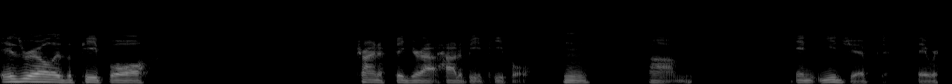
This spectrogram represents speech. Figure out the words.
Israel is a people trying to figure out how to be people. Hmm. Um, in Egypt, they were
